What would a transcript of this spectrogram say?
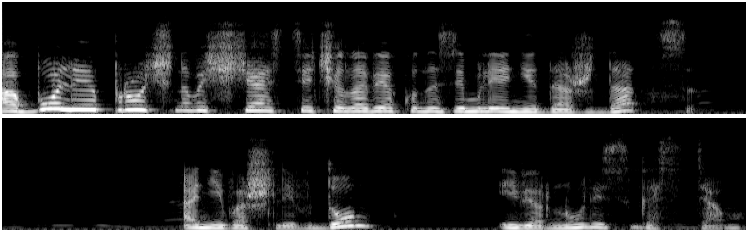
а более прочного счастья человеку на земле не дождаться. Они вошли в дом и вернулись к гостям.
